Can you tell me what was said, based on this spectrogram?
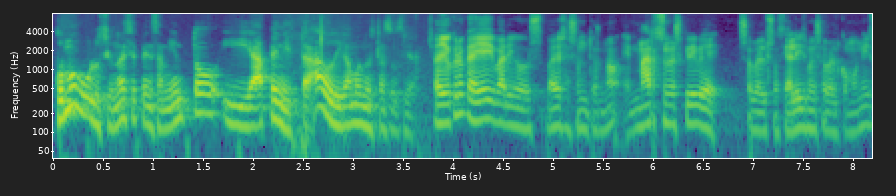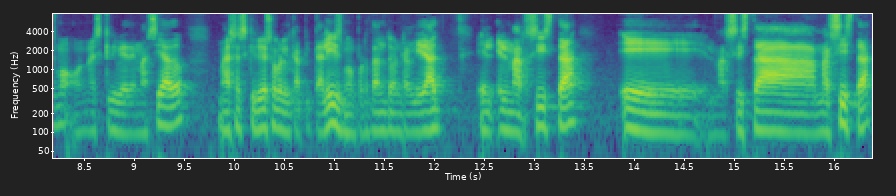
¿Cómo evolucionó ese pensamiento y ha penetrado, digamos, nuestra sociedad? O sea, yo creo que ahí hay varios, varios asuntos, ¿no? Marx no escribe sobre el socialismo y sobre el comunismo, o no escribe demasiado, Marx escribe sobre el capitalismo. Por tanto, en realidad, el, marxista, eh, el marxista marxista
